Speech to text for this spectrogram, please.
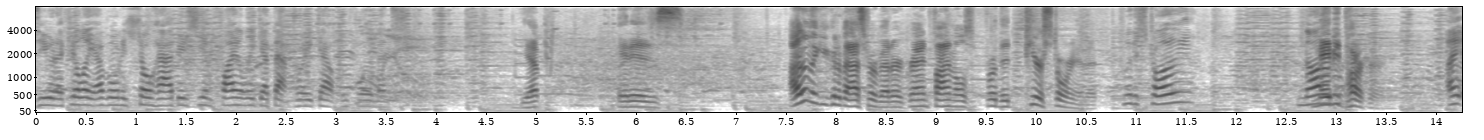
dude. I feel like everyone is so happy to see him finally get that breakout performance. Yep. It is. I don't think you could have asked for a better grand finals for the pure story of it. For the story, not Maybe Parker. I,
